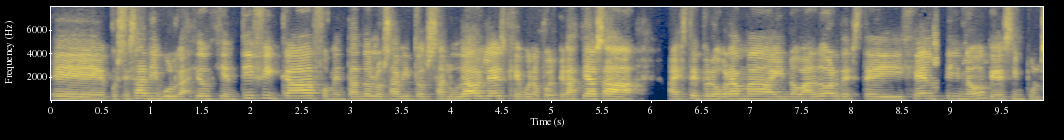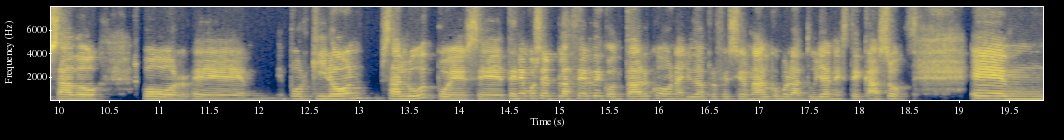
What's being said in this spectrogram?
eh, pues esa divulgación científica, fomentando los hábitos saludables, que bueno, pues gracias a, a este programa innovador de Stay Healthy, ¿no? que es impulsado por, eh, por Quirón Salud, pues eh, tenemos el placer de contar con ayuda profesional como la tuya en este caso. Em,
